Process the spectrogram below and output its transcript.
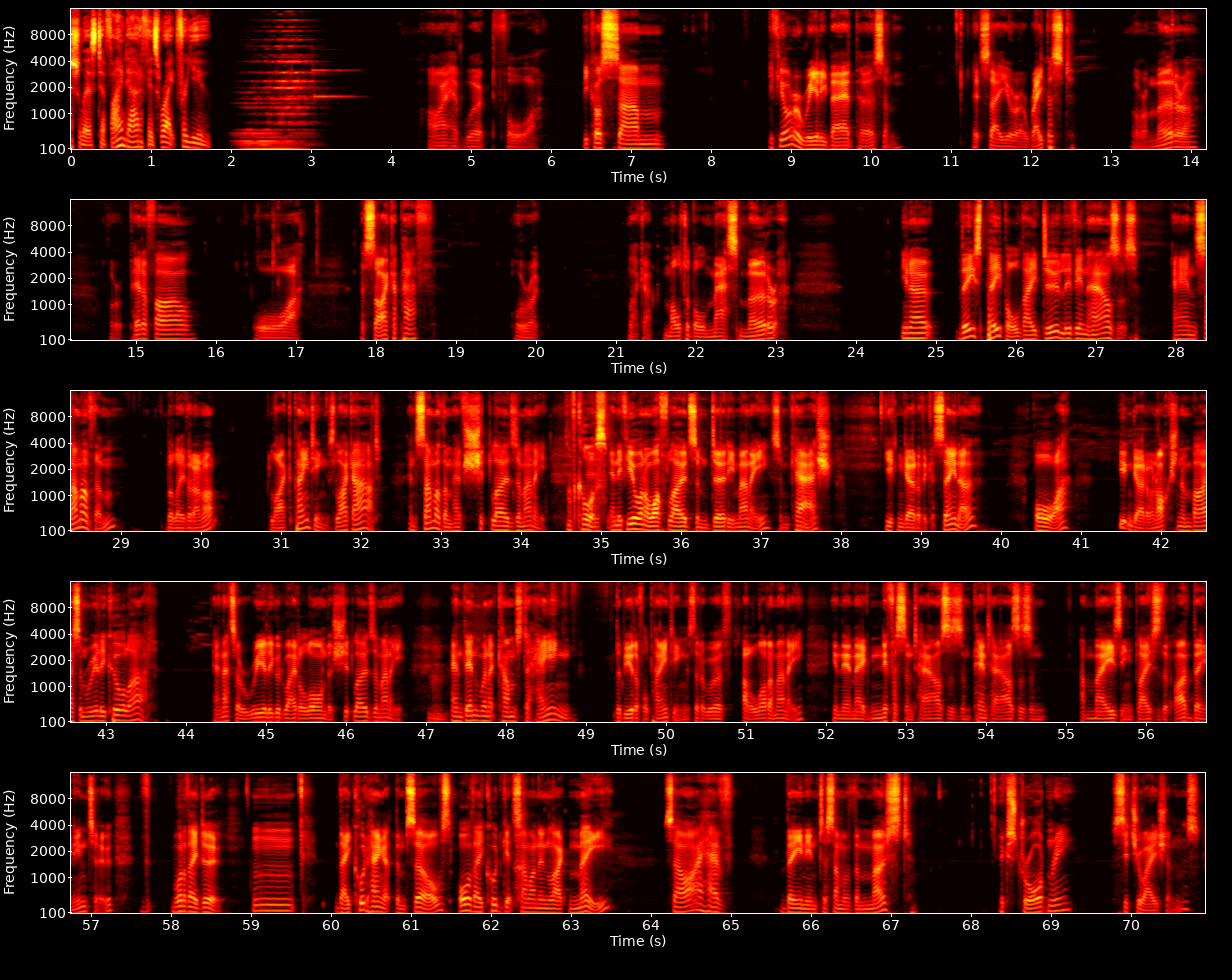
specialist to find out if it's right for you. I have worked for. Because um, if you're a really bad person, let's say you're a rapist, or a murderer, or a pedophile, or a psychopath, or a like a multiple mass murderer, you know, these people they do live in houses, and some of them, believe it or not, like paintings, like art and some of them have shitloads of money. Of course. And, and if you want to offload some dirty money, some cash, you can go to the casino or you can go to an auction and buy some really cool art. And that's a really good way to launder shitloads of money. Hmm. And then when it comes to hanging the beautiful paintings that are worth a lot of money in their magnificent houses and penthouses and amazing places that I've been into, th- what do they do? Mm, they could hang it themselves, or they could get someone in like me. So I have been into some of the most extraordinary situations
